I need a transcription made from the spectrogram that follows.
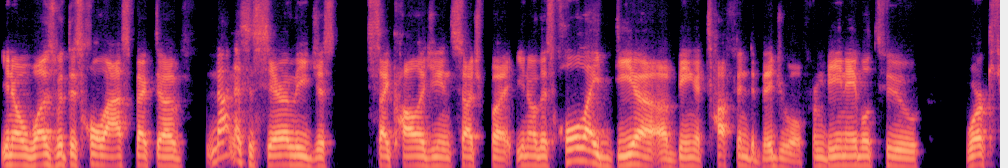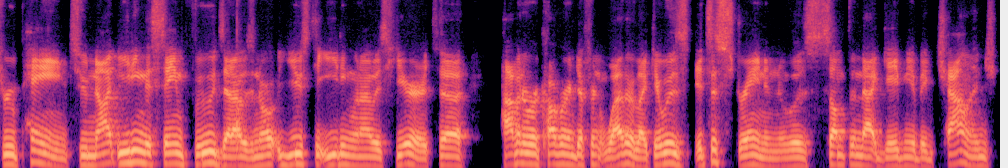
you know, was with this whole aspect of not necessarily just psychology and such, but you know, this whole idea of being a tough individual, from being able to work through pain to not eating the same foods that I was no- used to eating when I was here to having to recover in different weather. Like it was, it's a strain, and it was something that gave me a big challenge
